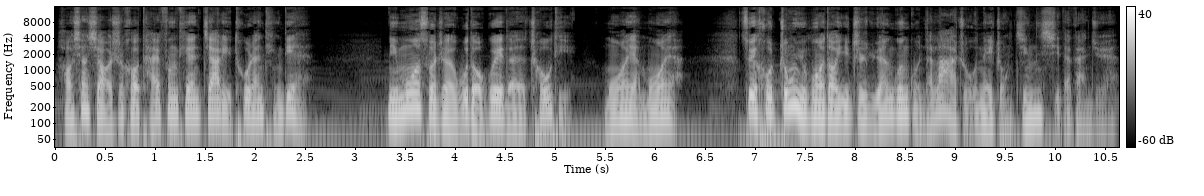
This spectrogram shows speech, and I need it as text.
好像小时候台风天家里突然停电。你摸索着五斗柜的抽屉，摸呀摸呀，最后终于摸到一支圆滚滚的蜡烛，那种惊喜的感觉。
